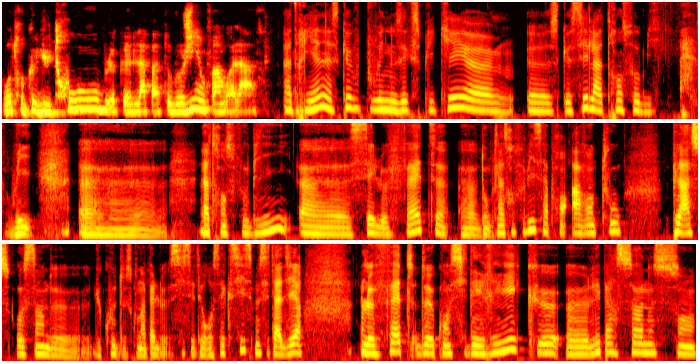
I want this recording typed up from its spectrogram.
autre que du trouble, que de la pathologie, enfin voilà. Adrienne, est-ce que vous pouvez nous expliquer euh, euh, ce que c'est la transphobie? Oui, euh, la transphobie, euh, c'est le fait. Euh, donc la transphobie, ça prend avant tout place au sein de, du coup, de ce qu'on appelle le cis-hétérosexisme, c'est-à-dire le fait de considérer que les personnes sont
